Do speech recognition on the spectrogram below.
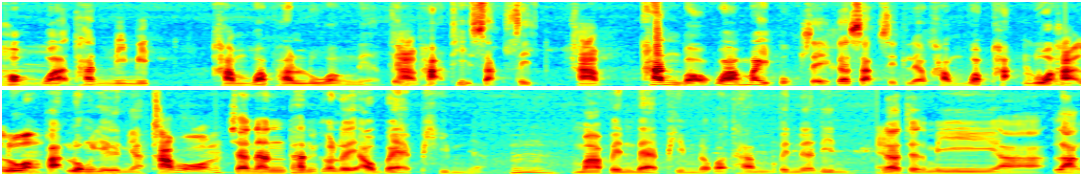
เพราะว่าท่านนิมิตคำว่าพระล่วงเนี่ยเป็นครับพระที่ศักดิ์สิทธิ์ครับ ท่านบอกว่าไม่ปลุกเสกก็ศักดิ์สิทธิ์แล้วคำว่าพระล่วง พระล่วง พระล่วงยืนไง ครับผม ฉะนั้นท่านก็เลยเอาแบบพิมพ์เนี่ยอืมมาเป็นแบบพิมพ์แล้วก็ทำเป็นเนื้อดิน แล้วจะมีอ่าหลัง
